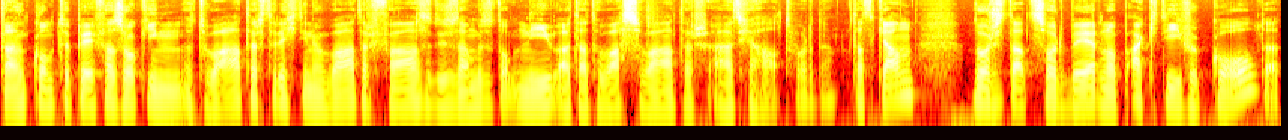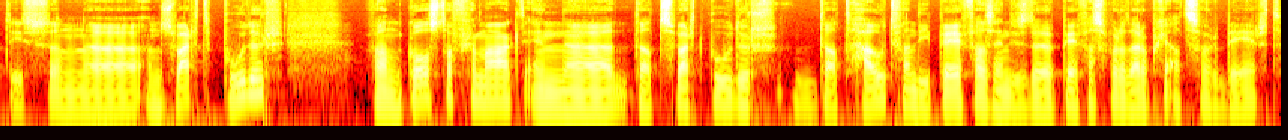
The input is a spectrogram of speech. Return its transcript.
dan komt de PFAS ook in het water terecht, in een waterfase. Dus dan moet het opnieuw uit dat waswater uitgehaald worden. Dat kan door het te absorberen op actieve kool. Dat is een, uh, een zwart poeder van koolstof gemaakt. En uh, dat zwart poeder, dat houdt van die PFAS. En dus de PFAS worden daarop geabsorbeerd.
